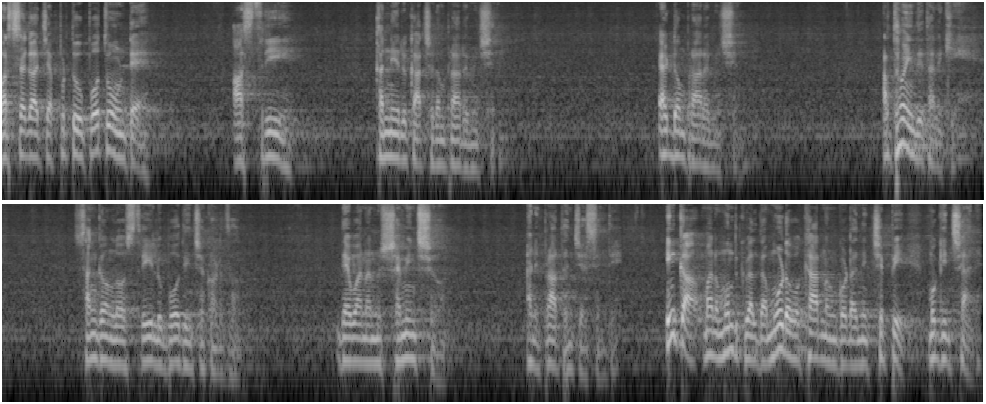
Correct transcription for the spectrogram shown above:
వరుసగా చెప్పుతూ పోతూ ఉంటే ఆ స్త్రీ కన్నీరు కార్చడం ప్రారంభించింది. ఎడ్డం ప్రారంభించింది. అర్థమైంది తనకి. సంఘంలో స్త్రీలు బోధించకూడదు. దేవా నన్ను క్షమించు అని ప్రార్థన చేసింది. ఇంకా మనం ముందుకు వెళ్దాం. మూడవ కారణం కూడా నేను చెప్పి ముగించాలి.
